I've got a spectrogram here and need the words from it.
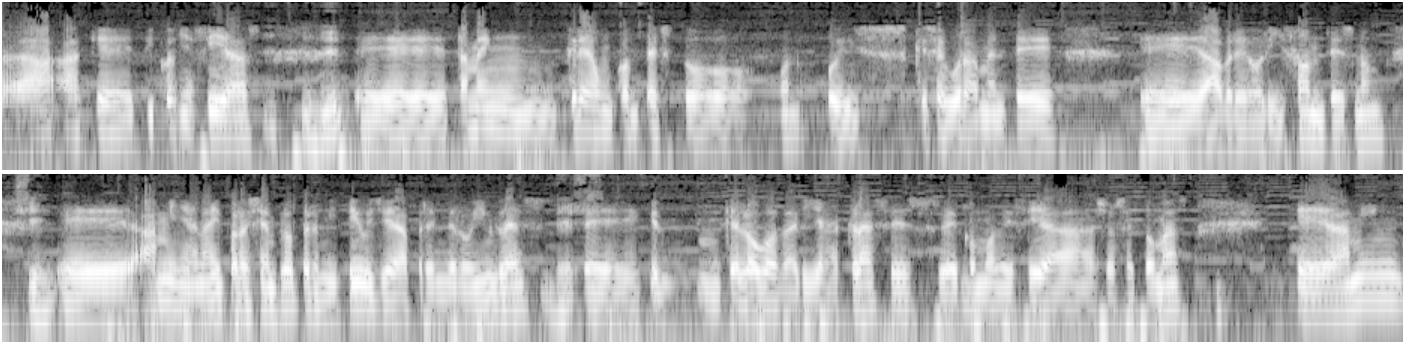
a, a que ti coñecías uh -huh. eh, tamén crea un contexto bueno, pois que seguramente eh, abre horizontes, non? Sí. Eh, a miña nai, por exemplo, permitiulle aprender o inglés ¿ves? eh, que, que logo daría clases, eh, como decía José Tomás, eh, a min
